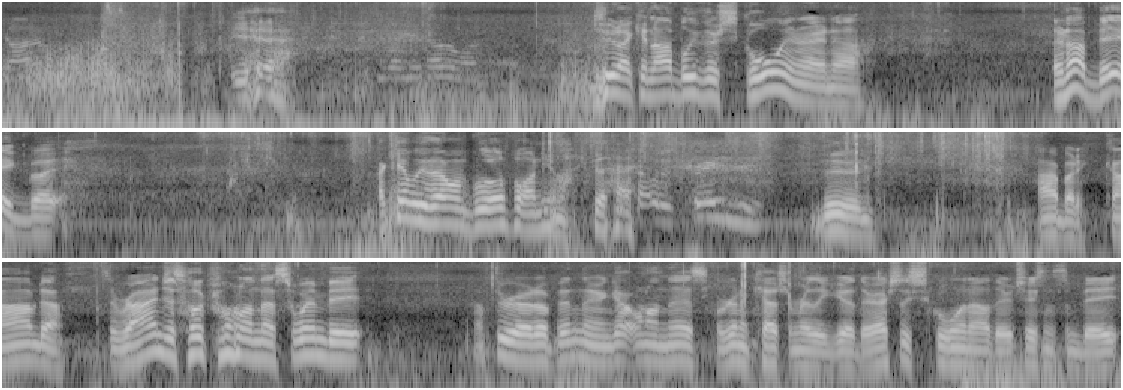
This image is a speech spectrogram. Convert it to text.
Got him. Yeah. See I get another one. Dude, I cannot believe they're schooling right now. They're not big, but I can't believe that one blew up on you like that. That was crazy. Dude. All right, buddy, calm down. So Ryan just hooked one on that swim bait. I threw it up in there and got one on this. We're gonna catch them really good. They're actually schooling out there, chasing some bait.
